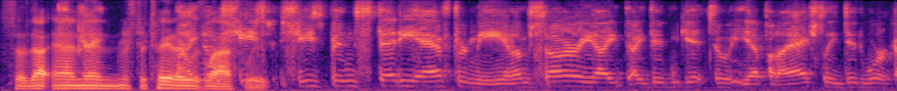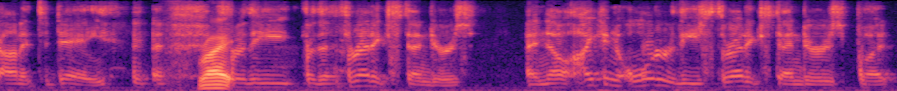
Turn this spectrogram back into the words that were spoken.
So that, and Okay. then Mr. Taylor was last she's, week. She's been steady after me, and I'm sorry I, I didn't get to it yet, but I actually did work on it today. Right. For the for the thread extenders, and now I can order these thread extenders, but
